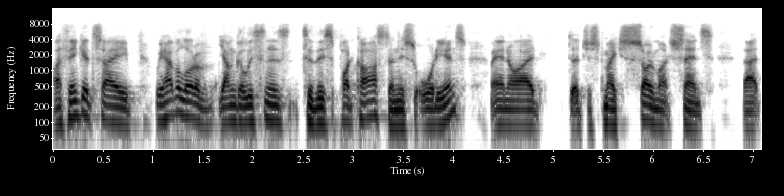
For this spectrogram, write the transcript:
I think it's a we have a lot of younger listeners to this podcast and this audience, and I it just makes so much sense that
